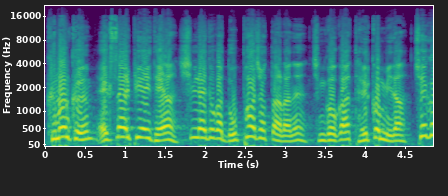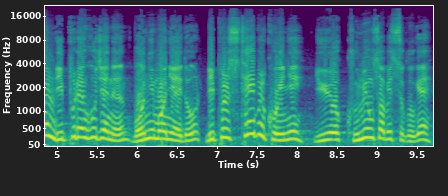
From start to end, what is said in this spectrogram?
그만큼 XRP에 대한 신뢰도가 높아졌다라는 증거가 될 겁니다. 최근 리플의 호재는 뭐니 뭐니 해도 리플 스테이블 코인이 뉴욕 금융 서비스국의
